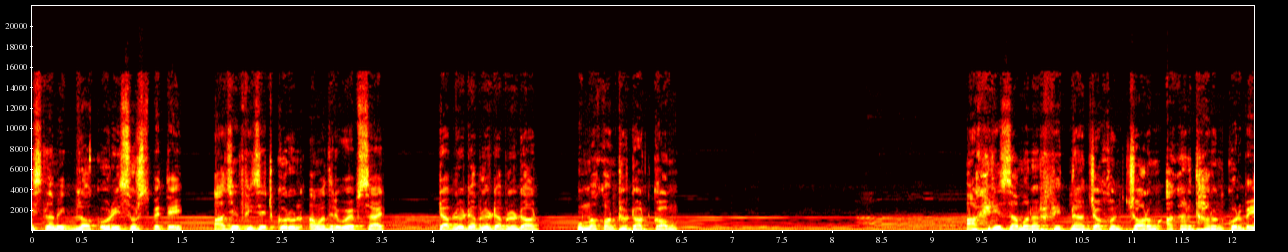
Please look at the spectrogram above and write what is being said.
ইসলামিক ব্লগ ও রিসোর্স পেতে আজই ভিজিট করুন আমাদের ওয়েবসাইট www.ummakontho.com আখিরি জামানার ফিতনা যখন চরম আকার ধারণ করবে,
